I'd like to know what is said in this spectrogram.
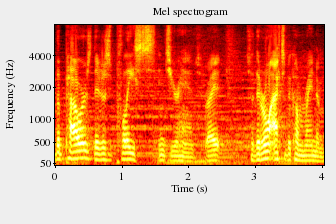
the powers, they're just placed into your hand, right? So they don't actually become random.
